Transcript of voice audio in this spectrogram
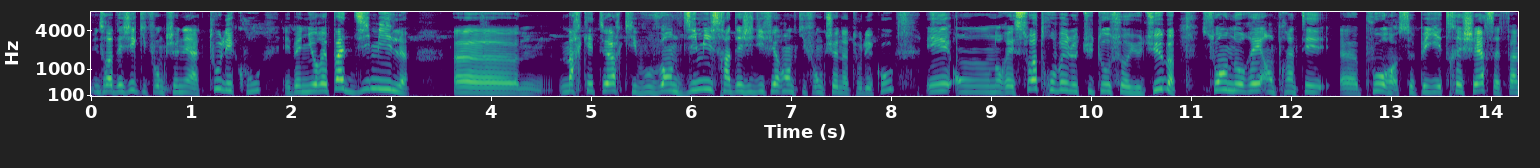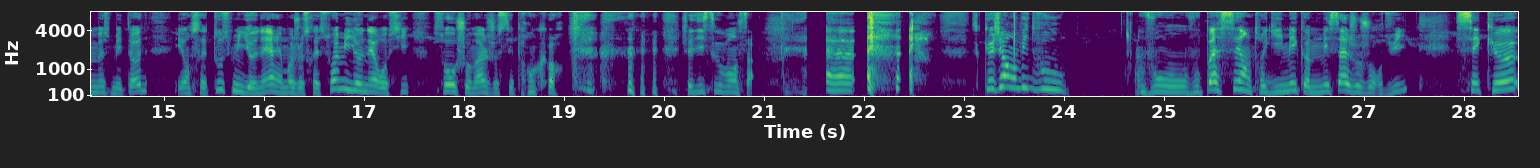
une stratégie qui fonctionnait à tous les coups, eh ben, il n'y aurait pas 10 000 euh, marketeurs qui vous vendent 10 000 stratégies différentes qui fonctionnent à tous les coups. Et on aurait soit trouvé le tuto sur YouTube, soit on aurait emprunté euh, pour se payer très cher cette fameuse méthode. Et on serait tous millionnaires. Et moi, je serais soit millionnaire aussi, soit au chômage, je ne sais pas encore. je dis souvent ça. Euh, ce que j'ai envie de vous, vous, vous passer, entre guillemets, comme message aujourd'hui, c'est que,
